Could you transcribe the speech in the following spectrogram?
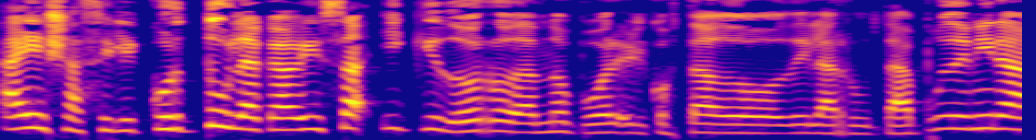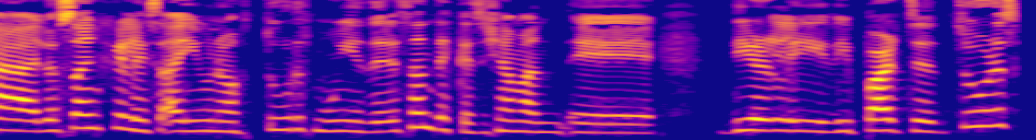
a ella se le cortó la cabeza y quedó rodando por el costado de la ruta. Pueden ir a Los Ángeles, hay unos tours muy interesantes que se llaman eh, Dearly Departed Tours,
